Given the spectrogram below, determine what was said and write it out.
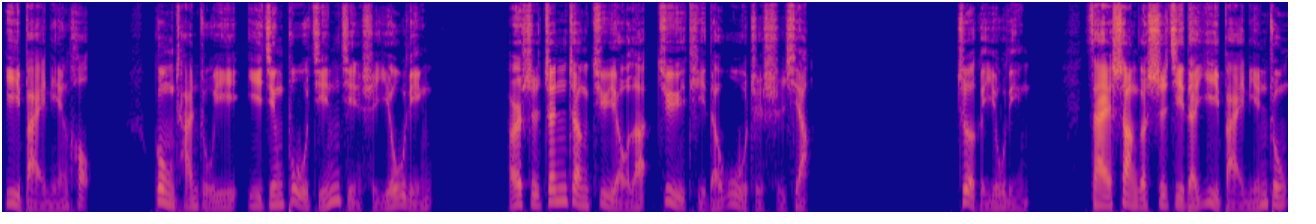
一百年后，共产主义已经不仅仅是幽灵，而是真正具有了具体的物质实相。这个幽灵，在上个世纪的一百年中，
